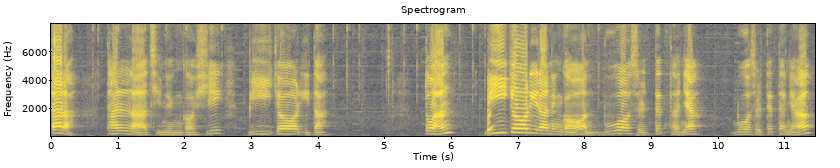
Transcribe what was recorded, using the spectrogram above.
따라 달라지는 것이 미결이다. 또한 미결이라는 건 무엇을 뜻하냐? 무엇을 뜻하냐?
